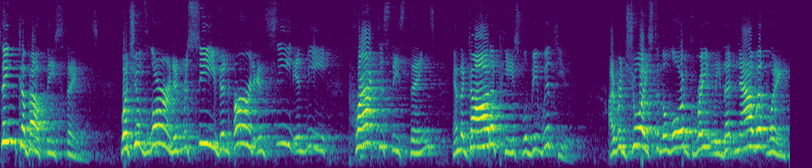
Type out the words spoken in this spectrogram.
think about these things. What you've learned and received and heard and seen in me, practice these things, and the God of peace will be with you. I rejoiced in the Lord greatly that now at length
